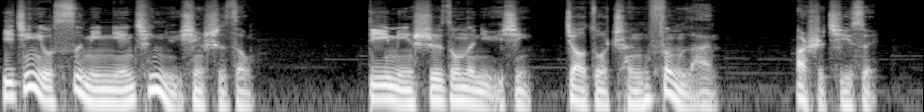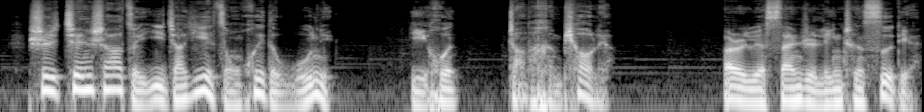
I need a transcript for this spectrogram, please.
已经有四名年轻女性失踪。第一名失踪的女性叫做陈凤兰，二十七岁，是尖沙咀一家夜总会的舞女，已婚，长得很漂亮。二月三日凌晨四点，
